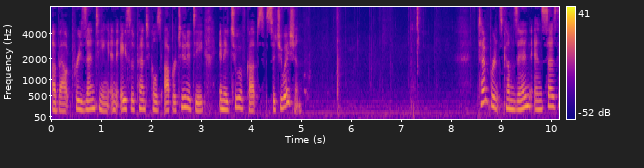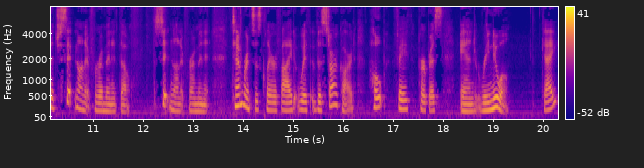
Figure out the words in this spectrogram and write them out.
about presenting an Ace of Pentacles opportunity in a Two of Cups situation. Temperance comes in and says that you're sitting on it for a minute, though. Sitting on it for a minute. Temperance is clarified with the star card hope, faith, purpose, and renewal. Okay,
